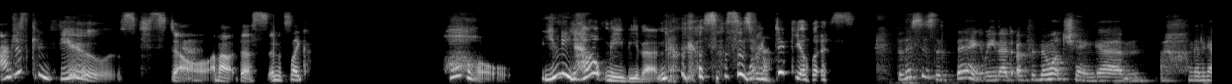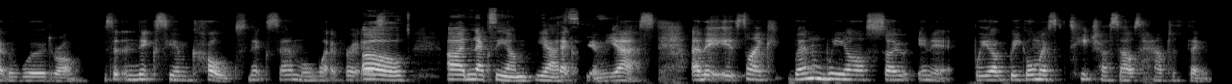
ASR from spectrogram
I'm just confused still Yeah. about this. And it's like oh you need help maybe then because this is Yeah. ridiculous But this is the thing. I mean, I've I've been watching. Um, I'm going to get the word wrong. Is it the Nixium cult, Nixem, or whatever it is? Oh, uh, NXIVM. Yes. NXIVM, yes. And it, it's like when we are so in it, we are we almost teach ourselves how to think.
